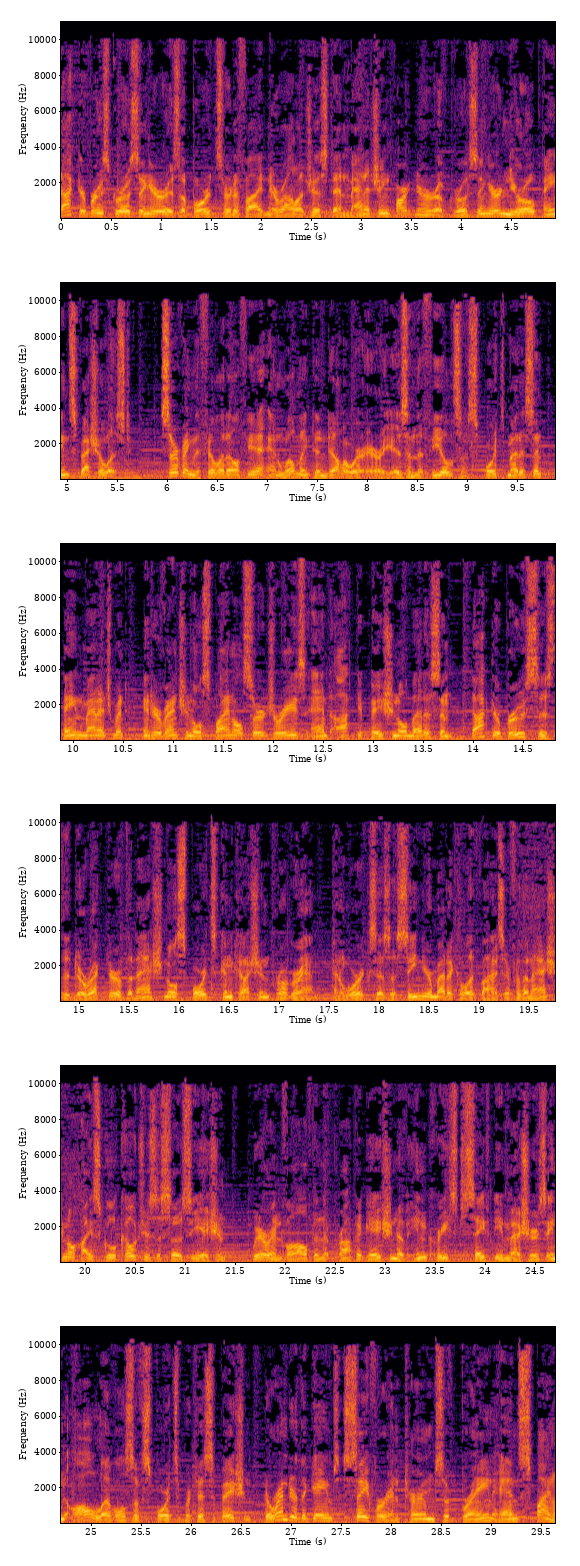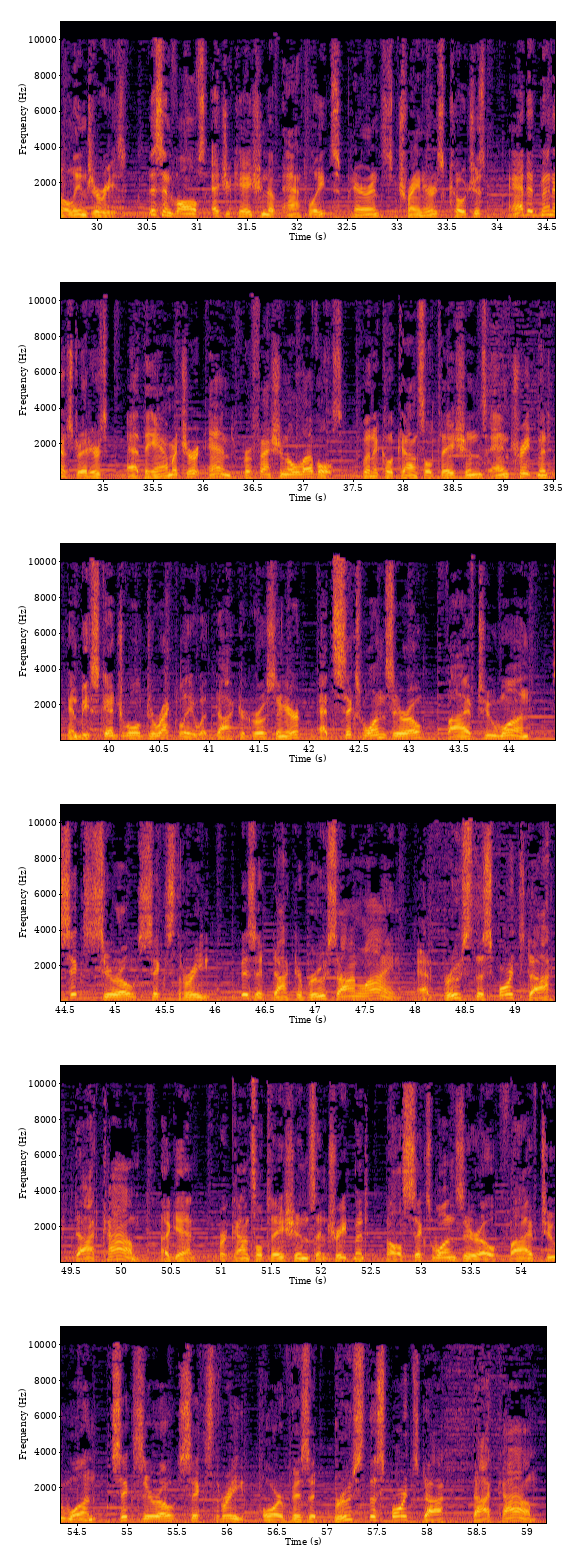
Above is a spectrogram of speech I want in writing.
Dr. Bruce Grossinger is a board certified neurologist and managing partner of Grossinger Neuropain Specialist, serving the Philadelphia and Wilmington, Delaware areas in the fields of sports medicine, pain management, interventional spinal surgeries, and occupational medicine. Dr. Bruce is the director of the National Sports Concussion Program and works as a senior medical advisor for the National High School Coaches Association. We're involved in the propagation of increased safety measures in all levels of sports participation to render the games safer in terms of brain and spinal injury injuries. This involves education of athletes, parents, trainers, coaches, and administrators at the amateur and professional levels. Clinical consultations and treatment can be scheduled directly with Dr. Grossinger at 610 521 6063. Visit Dr. Bruce online at brucethesportsdoc.com. Again, for consultations and treatment, call 610-521-6063 or visit brucethesportsdoc.com.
